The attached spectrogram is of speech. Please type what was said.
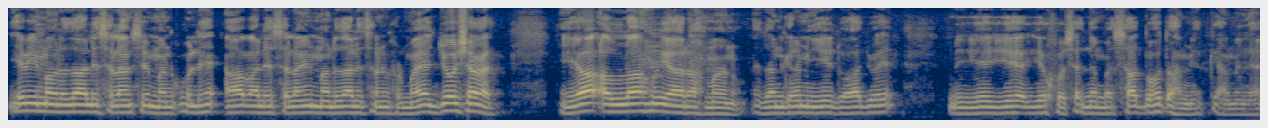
یہ بھی رضا علیہ السلام سے منقول ہے۔ آپ علیہ السلام رضا علیہ السلام نے فرمایا، جو شخص یا اللہ یا رحمان زن گرم، یہ دعا جو ہے، یہ یہ یہ خصوصیت نمبر سات بہت اہمیت کے حامل ہے۔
